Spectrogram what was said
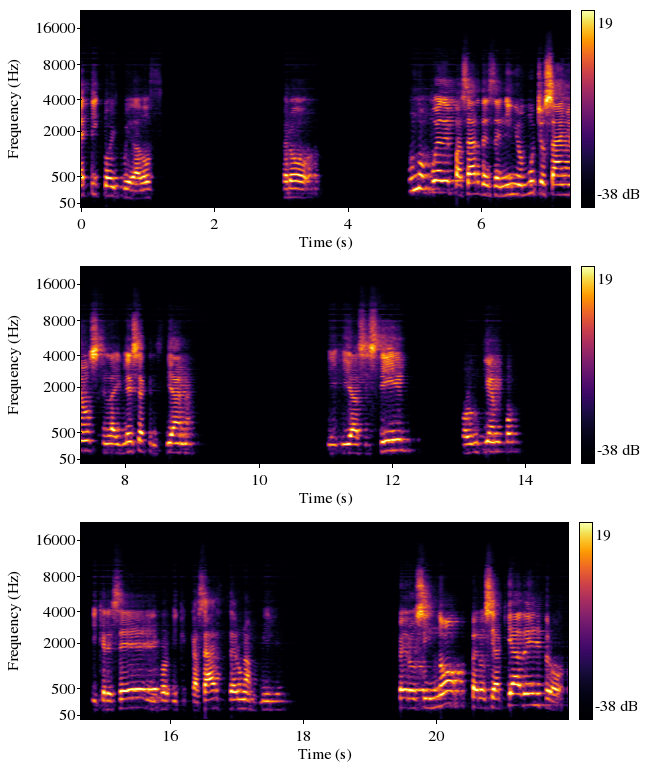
ético y cuidadoso. Pero uno puede pasar desde niño muchos años en la iglesia cristiana y, asistir por un tiempo y crecer y, y casarse, ser una familia. Pero si no, pero si aquí adentro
